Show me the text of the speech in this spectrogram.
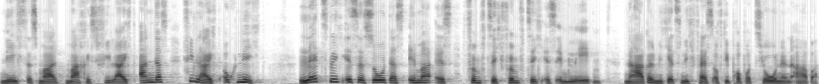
nächstes Mal mache ich es vielleicht anders, vielleicht auch nicht. Letztlich ist es so, dass immer es 50-50 ist im Leben. Nagel mich jetzt nicht fest auf die Proportionen, aber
